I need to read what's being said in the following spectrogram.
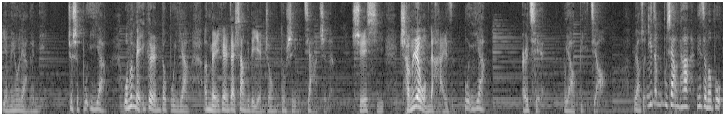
也没有两个你，就是不一样。我们每一个人都不一样，而每一个人在上帝的眼中都是有价值的。学习承认我们的孩子不一样。而且不要比较，不要说你怎么不像他，你怎么不？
